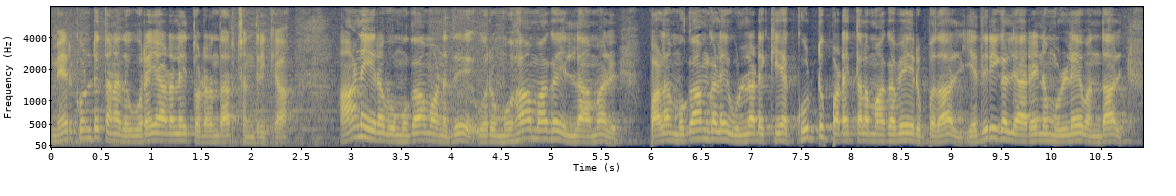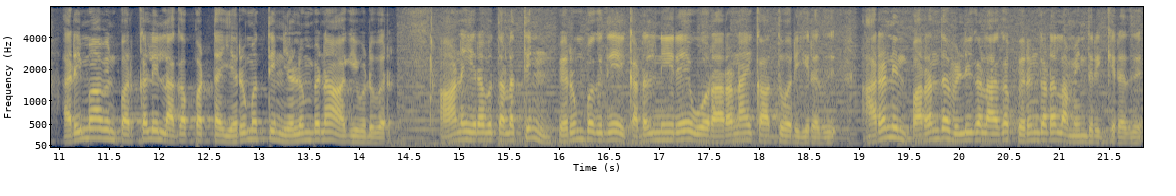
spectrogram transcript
மேற்கொண்டு தனது உரையாடலை தொடர்ந்தார் சந்திரிகா. ஆணையிரவு முகாமானது ஒரு முகாமாக இல்லாமல் பல முகாம்களை உள்ளடக்கிய கூட்டு படைத்தளமாகவே இருப்பதால் எதிரிகள் யாரேனும் உள்ளே வந்தால் அரிமாவின் பற்களில் அகப்பட்ட எருமத்தின் எலும்பென ஆகிவிடுவர். ஆணையிரவு தளத்தின் பெரும்பகுதியை கடல் நீரே ஓர் அரணாய் காத்து வருகிறது. அரணின் பரந்த வெளிகளாக பெருங்கடல் அமைந்திருக்கிறது.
